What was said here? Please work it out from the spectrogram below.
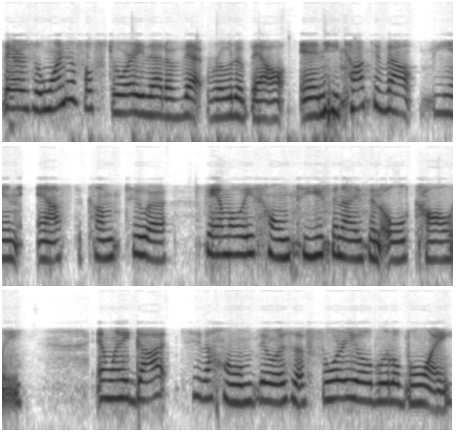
There's a wonderful story that a vet wrote about, and he talked about being asked to come to a family's home to euthanize an old collie. And when he got to the home, there was a four-year-old little boy,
